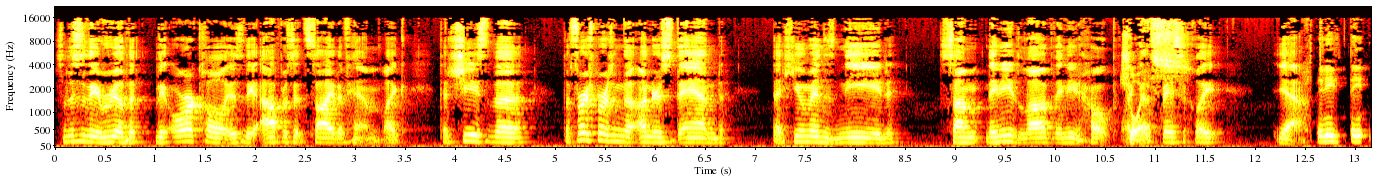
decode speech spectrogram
So this is the reveal that the Oracle is the opposite side of him, like that she's the the first person to understand that humans need some. They need love. They need hope. Like, Choice. that's basically, yeah. They need they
